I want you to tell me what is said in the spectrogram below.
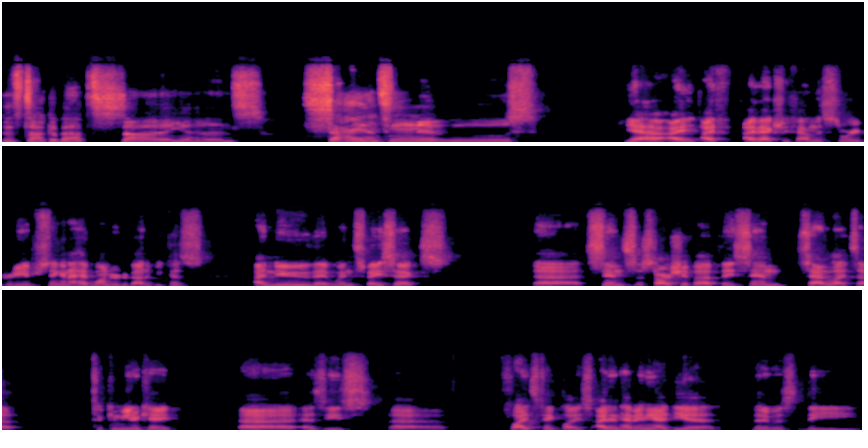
let's talk about science. Science news. Yeah, I I've I've actually found this story pretty interesting, and I had wondered about it because I knew that when SpaceX uh, sends a starship up, they send satellites up to communicate uh, as these uh, flights take place. I didn't have any idea that it was the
